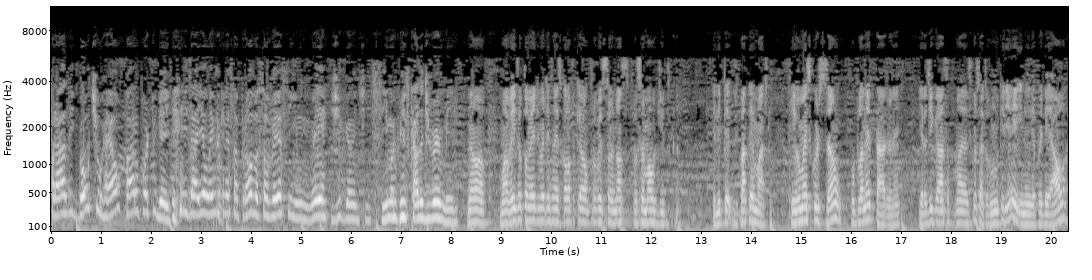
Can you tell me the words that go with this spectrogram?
frase go to hell para o português. E daí eu lembro que nessa prova só veio assim um E gigante em cima, riscado de vermelho. Não, uma vez eu tomei advertência na escola porque um professor, nossa, professor maldito, cara. Ele de matemática. Teve uma excursão pro planetário, né? E era de graça uma excursão, todo mundo queria ir, né? Ia perder aula.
